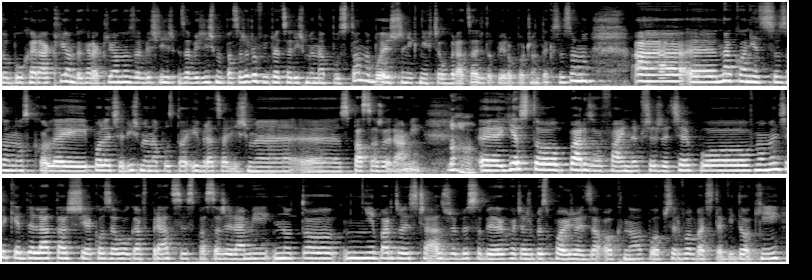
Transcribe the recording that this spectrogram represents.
To był Heraklion, do Heraklionu zawieźli, zawieźliśmy pasażerów i wracaliśmy na pusto, no bo jeszcze nikt nie chciał wracać, dopiero początek sezonu. A e, na koniec sezonu z kolei polecieliśmy na pusto i wracaliśmy e, z pasażerami. Aha. E, Jest to bardzo fajne przeżycie, bo w momencie, kiedy latasz jako załoga w pracy z pasażerami, no to nie bardzo jest czas, żeby sobie chociażby spojrzeć za okno, poobserwować te widoki.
